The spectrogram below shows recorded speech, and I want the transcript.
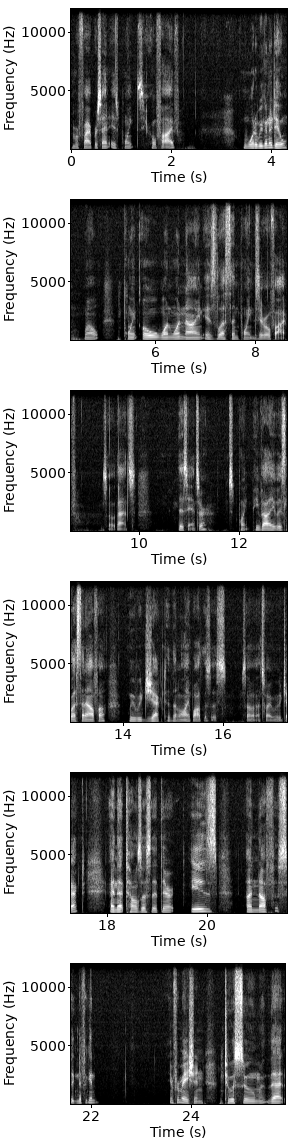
remember 5% is 0.05. What are we going to do? Well, 0.0119 is less than 0.05. So that's this answer. Its point p-value is less than alpha. We reject the null hypothesis. So that's why we reject. And that tells us that there is enough significant information to assume that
